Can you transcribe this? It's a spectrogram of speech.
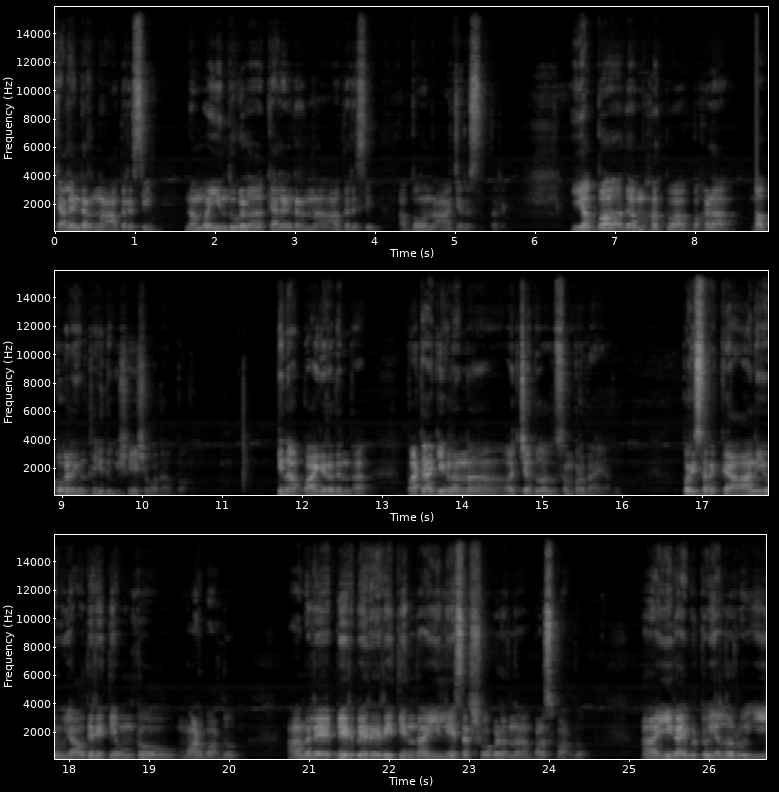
ಕ್ಯಾಲೆಂಡರ್ನ ಆಧರಿಸಿ ನಮ್ಮ ಹಿಂದೂಗಳ ಕ್ಯಾಲೆಂಡರ್ನ ಆಧರಿಸಿ ಹಬ್ಬವನ್ನು ಆಚರಿಸುತ್ತಾರೆ. ಈ ಹಬ್ಬದ ಮಹತ್ವ ಬಹಳ ಹಬ್ಬಗಳಿಗಿಂತ ಇದು ವಿಶೇಷವಾದ ಹಬ್ಬ. ಇನ್ನು ಹಬ್ಬ ಆಗಿರೋದ್ರಿಂದ ಪಟಾಕಿಗಳನ್ನು ಹಚ್ಚೋದು ಅದು ಸಂಪ್ರದಾಯ ಅದು. ಪರಿಸರಕ್ಕೆ ಹಾನಿ ಯಾವುದೇ ರೀತಿಯ ಉಂಟು ಮಾಡಬಾರ್ದು. ಆಮೇಲೆ ಬೇರೆ ಬೇರೆ ರೀತಿಯಿಂದ ಈ ಲೇಸರ್ ಶೋಗಳನ್ನು ಬಳಸಬಾರ್ದು. ಹೀಗಾಗಿಬಿಟ್ಟು ಎಲ್ಲರೂ ಈ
